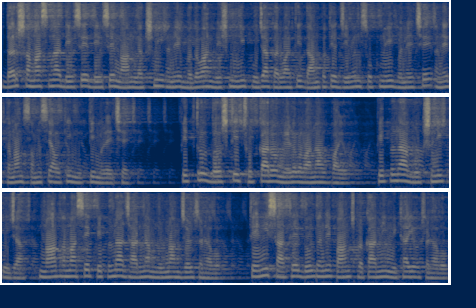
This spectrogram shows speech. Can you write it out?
દર સમાસના દિવસે દિવસે માં લક્ષ્મી અને ભગવાન વિષ્ણુની પૂજા કરવાથી દાંપત્ય જીવન સુખમય બને છે અને તમામ સમસ્યાઓથી મુક્તિ મળે છે. પિતૃ દોષથી છુટકારો મેળવવાના ઉપાયો. પીપળના વૃક્ષની પૂજા. માઘ અમાસે પીપળના ઝાડના મૂળમાં જળ ચઢાવો. તેની સાથે દૂધ અને પાંચ પ્રકારની મીઠાઈઓ ચઢાવો.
